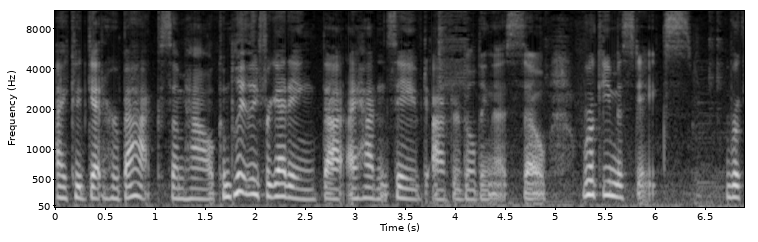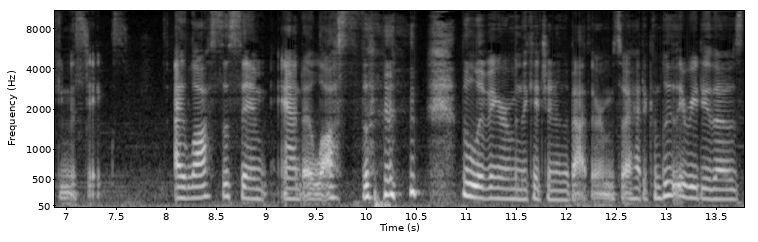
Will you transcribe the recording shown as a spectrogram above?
I could get her back somehow, completely forgetting that I hadn't saved after building this. So, rookie mistakes. Rookie mistakes. I lost the sim and I lost the, the living room and the kitchen and the bathroom. So I had to completely redo those.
